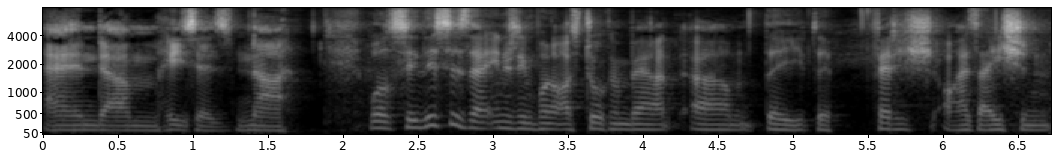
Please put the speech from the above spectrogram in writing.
and um, he says, "Nah." Well, see, this is that interesting point I was talking about um, the the fetishization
